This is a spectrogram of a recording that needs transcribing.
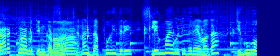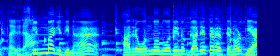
ಕರೆಕ್ಟ್ ಮಾಡ್ಬಿಡ್ತೀನಿ ಕಣ. ಚೆನ್ನಾಗಿ ದಪ್ಪಗಿದ್ರಿ ಸ್ಲಿಮ್ ಆಗಿಬಿಟ್ಟಿದ್ರೆ ಇವಾಗ? ಜಿಮ್ಗೆ ಹೋಗ್ತಾ ಇದೀರಾ ಸ್ಲಿಮ್ ಆಗಿದ್ದೀನಾ? ಆದ್ರೆ ಒಂದೊಂದು ಓದೇನು ಗದೆ ತರ ಇರುತ್ತೆ ನೋಡ್ತೀಯಾ?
